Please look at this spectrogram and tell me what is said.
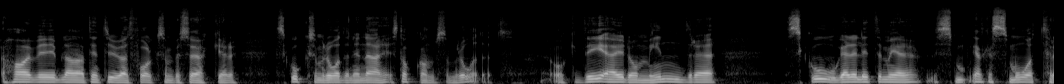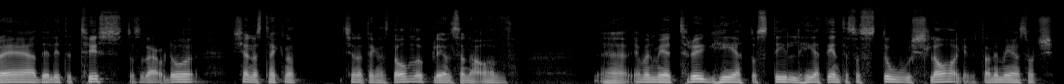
har vi bland annat intervjuat folk som besöker skogsområden i, när, Stockholmsområdet. Och det är ju då mindre skogar, det är lite mer, sm ganska små träd, det är lite tyst och sådär. Och då kännetecknas, kännetecknas de upplevelserna av eh, ja, men mer trygghet och stillhet. Det är inte så storslaget utan det är mer en sorts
